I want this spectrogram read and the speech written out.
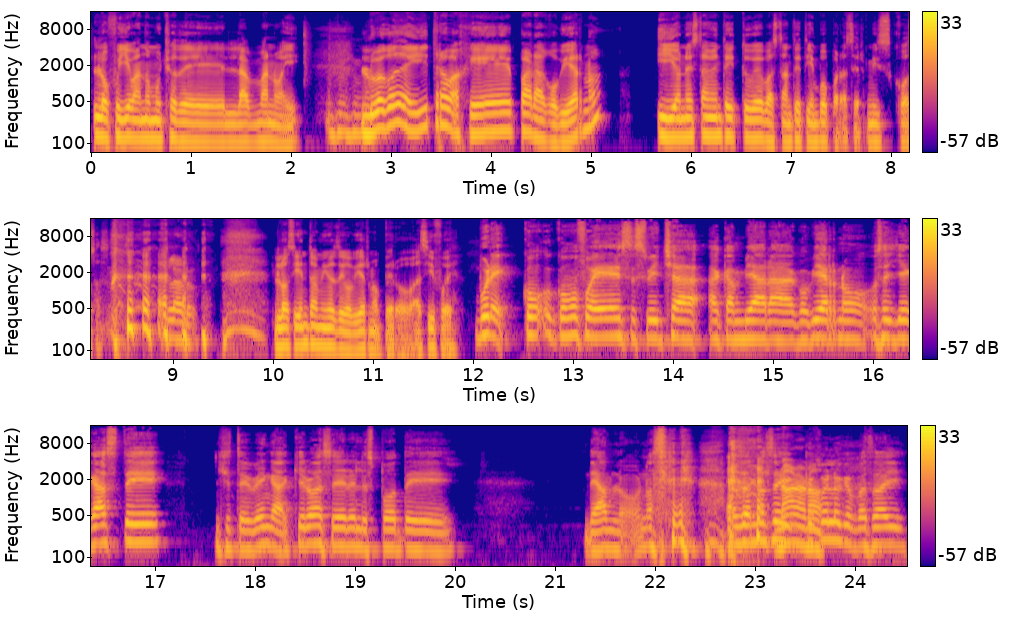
lo fui llevando mucho de la mano ahí. Luego de ahí trabajé para gobierno y honestamente ahí tuve bastante tiempo para hacer mis cosas. Claro. Lo siento amigos de gobierno, pero así fue. Bure, ¿cómo, fue ese switch a, cambiar a gobierno? O sea, llegaste, dijiste, venga, quiero hacer el spot de, de AMLO, no sé. O sea, no sé qué fue lo que pasó ahí.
